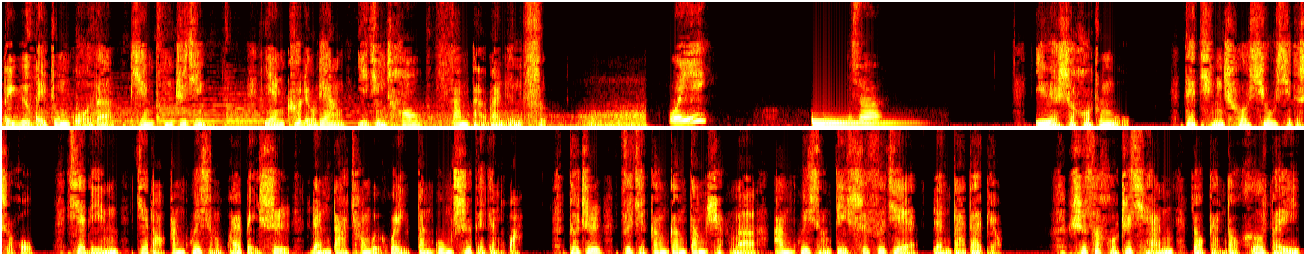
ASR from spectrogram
被誉为中国的天空之镜，年客流量已经超三百万人次。喂，你说？一月十号中午，在停车休息的时候。谢林接到安徽省淮北市人大常委会办公室的电话，得知自己刚刚当选了安徽省第十四届人大代表，十四号之前要赶到合肥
